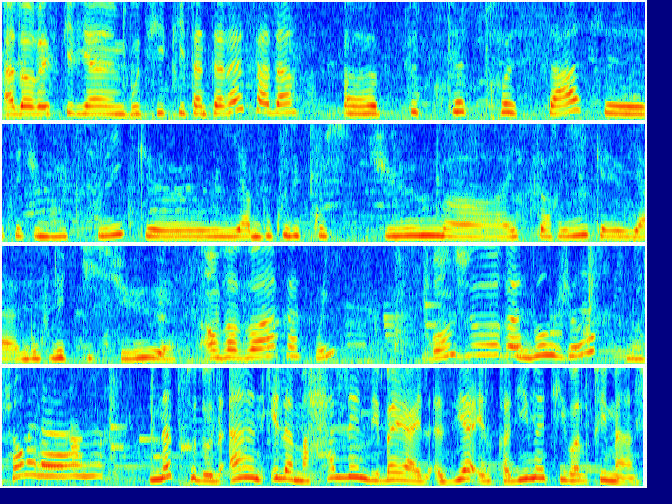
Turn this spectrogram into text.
Alors, est-ce qu'il y a une boutique qui t'intéresse, Ada Euh, Peut-être ça, c'est c'est une boutique euh, où il y a beaucoup de costumes euh, historiques et il y a beaucoup de tissus. On va voir Oui. Bonjour Bonjour. Bonjour madame. ندخل الآن إلى محل لبيع الأزياء القديمة والقماش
